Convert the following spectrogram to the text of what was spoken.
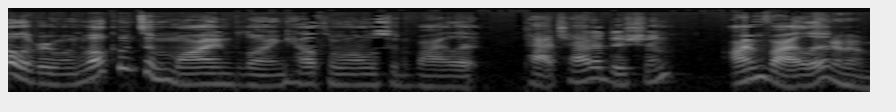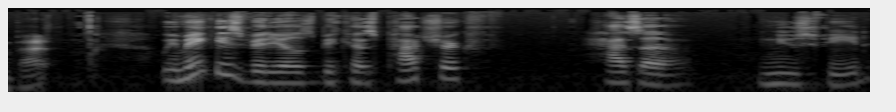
Hello, everyone. Welcome to Mind Blowing Health and Wellness with Violet, Pat Chat Edition. I'm Violet. And I'm Pat. We make these videos because Patrick has a news feed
